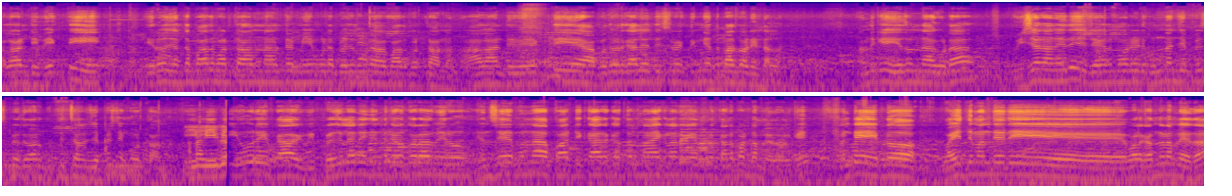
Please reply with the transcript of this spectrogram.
అలాంటి వ్యక్తి ఈరోజు ఎంత బాధపడతా ఉన్నా ఉంటే మేము కూడా ప్రజలు కూడా బాధపడతా ఉన్నాం. అలాంటి వ్యక్తి ఆ పదిహేడు కాలేజ్ తీసిన వ్యక్తి ఇంకెంత బాధపడి ఉండాలి అందుకే ఏదున్నా కూడా విజన్ అనేది జగన్మోహన్ రెడ్డికి ఉందని చెప్పేసి ప్రతి వారు గుర్తించాలని చెప్పేసి నేను కోరుతా ఉన్నాను ఎవరు ప్రజలనేది ఎందుకు అనుకోరాదు మీరు? ఎంతసేపు ఉన్న పార్టీ కార్యకర్తలు నాయకులను ఎప్పుడు కనపడడం లేదు వాళ్ళకి. అంటే ఇప్పుడు వైద్యం అందేది వాళ్ళకి అందడం లేదా?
